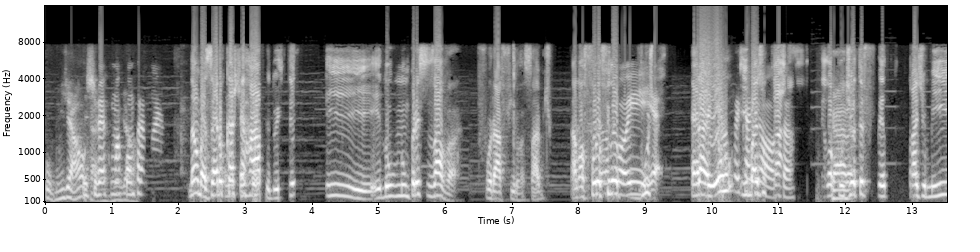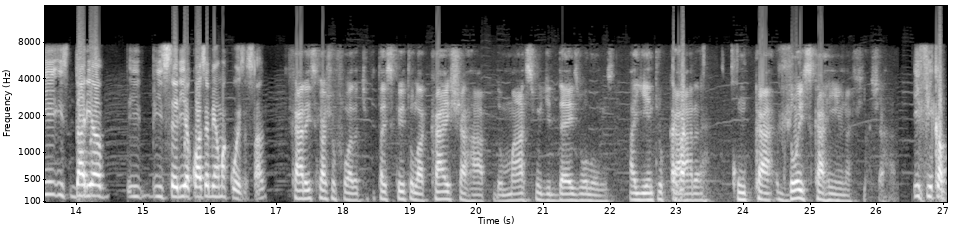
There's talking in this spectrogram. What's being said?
O Mundial. Se tiver com uma compra mais. Não, mas era o caixa rápido. E e, e não, não, precisava furar a fila, sabe? Tipo, ela furou a fila. Foi... Duas, era eu e mais o cara. Ela cara... podia ter feito atrás de mim e daria. E, e, seria quase a mesma coisa, sabe? Cara, isso que eu acho foda. Tipo, tá escrito lá, caixa rápido, máximo de 10 volumes. Aí entra o cara com ca dois carrinhos na ficha rápida. E fica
